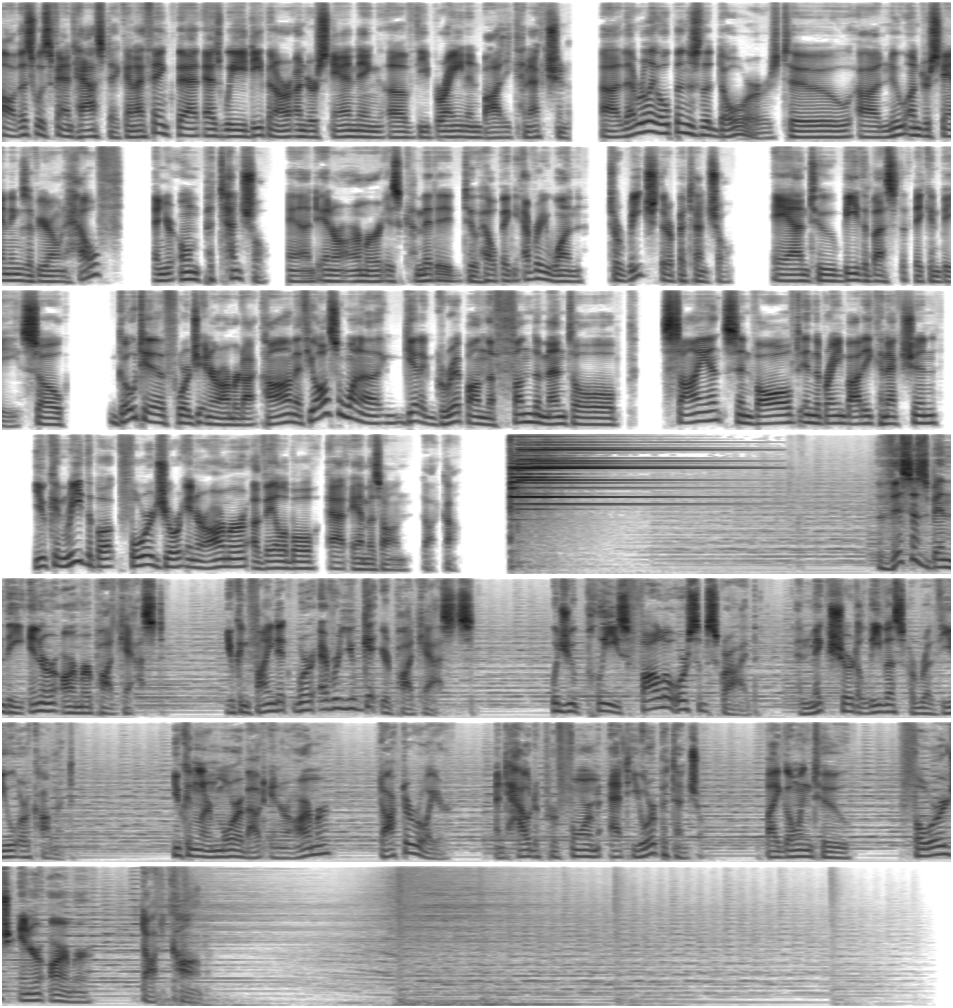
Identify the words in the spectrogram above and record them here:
Oh, this was fantastic. And I think that as we deepen our understanding of the brain and body connection, uh, that really opens the doors to uh, new understandings of your own health and your own potential. And Inner Armor is committed to helping everyone to reach their potential and to be the best that they can be. So go to forgeinnerarmor.com. If you also want to get a grip on the fundamental science involved in the brain body connection, you can read the book Forge Your Inner Armor, available at Amazon.com. This has been the Inner Armor Podcast. You can find it wherever you get your podcasts. Would you please follow or subscribe? and make sure to leave us a review or comment. You can learn more about Inner Armor, Dr. Royer, and how to perform at your potential by going to forgeinnerarmor.com dot com.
